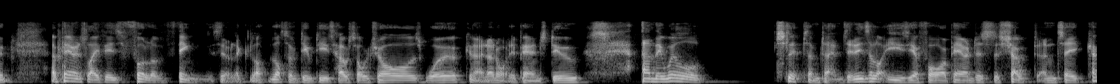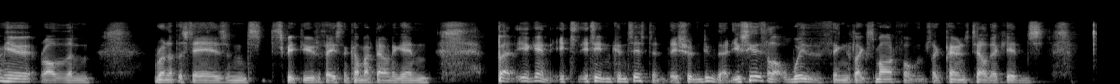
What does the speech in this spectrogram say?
a parent's life is full of things you know like lots of duties household chores work and i don't know what your parents do and they will slip sometimes. It is a lot easier for a parent just to shout and say, come here, rather than run up the stairs and speak to you to face and come back down again. But again, it's it's inconsistent. They shouldn't do that. You see this a lot with things like smartphones. Like parents tell their kids,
